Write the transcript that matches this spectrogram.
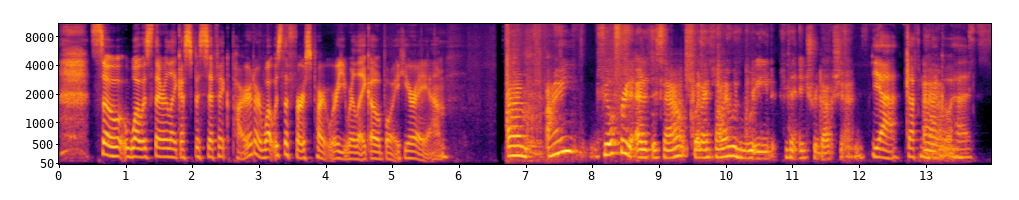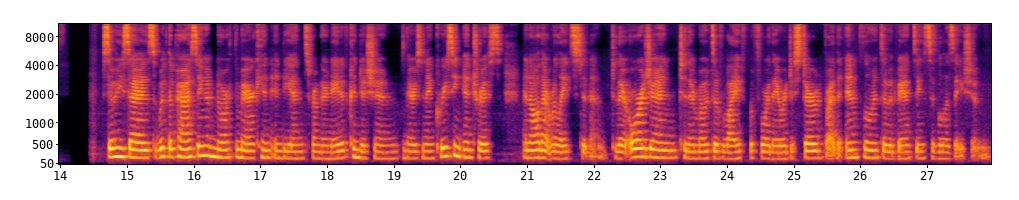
so what was there like a specific part or what was the first part where you were like, "Oh boy, here I am?" Um, I feel free to edit this out, but I thought I would read the introduction. Yeah, definitely. Go Um, ahead. So he says, with the passing of North American Indians from their native condition, there's an increasing interest in all that relates to them, to their origin, to their modes of life before they were disturbed by the influence of advancing civilization.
